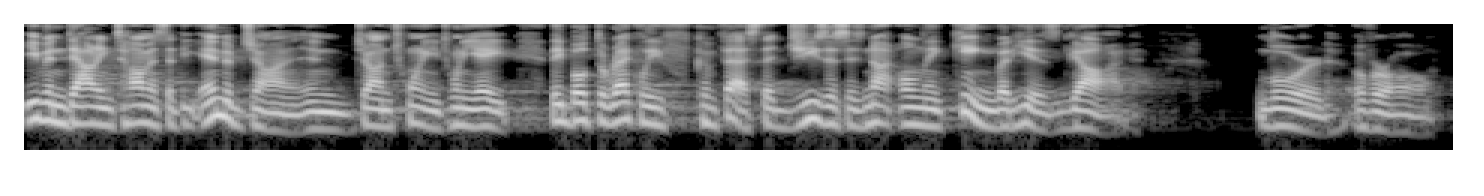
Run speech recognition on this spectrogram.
Even doubting Thomas at the end of John, in John 20, 28, they both directly confess that Jesus is not only king, but he is God, Lord over all.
